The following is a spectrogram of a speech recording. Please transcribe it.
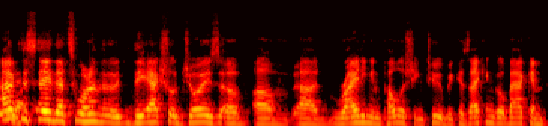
i have to say that's one of the the actual joys of of uh, writing and publishing too because i can go back and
